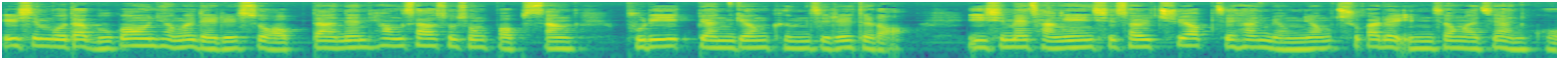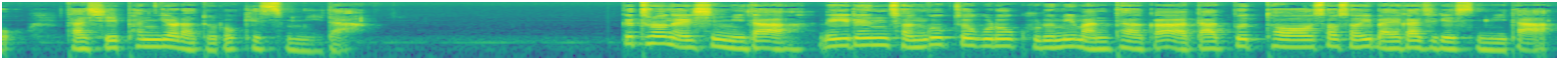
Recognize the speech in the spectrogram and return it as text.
1심보다 무거운 형을 내릴 수 없다는 형사소송법상 불이익 변경 금지를 들어 2심의 장애인 시설 취업 제한 명령 추가를 인정하지 않고 다시 판결하도록 했습니다. 끝으로 날씨입니다. 내일은 전국적으로 구름이 많다가 낮부터 서서히 맑아지겠습니다.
